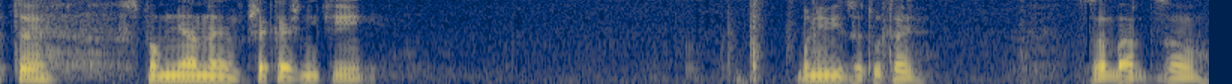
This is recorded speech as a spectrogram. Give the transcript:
te wspomniane przekaźniki, bo nie widzę tutaj za bardzo,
